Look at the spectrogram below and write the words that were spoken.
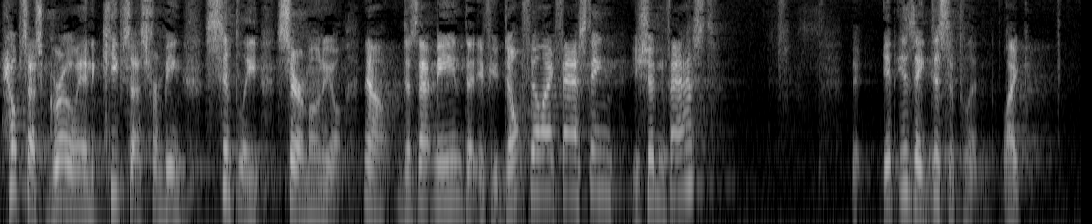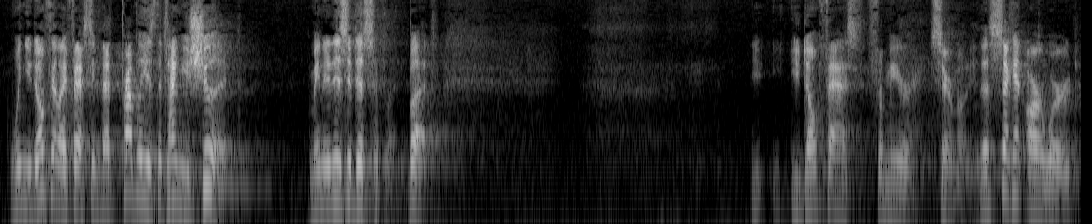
helps us grow and it keeps us from being simply ceremonial. Now, does that mean that if you don't feel like fasting, you shouldn't fast? It is a discipline. Like when you don't feel like fasting, that probably is the time you should. I mean, it is a discipline. But you don't fast for mere ceremony. The second R word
